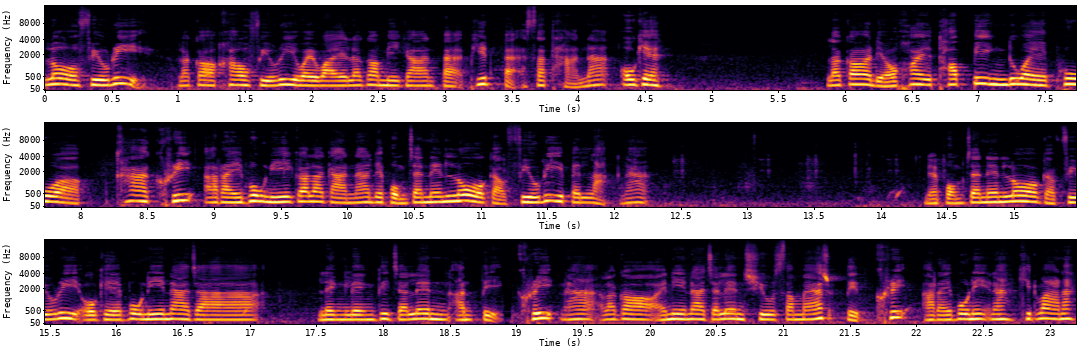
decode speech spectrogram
โล่ฟิลลี่แล้วก็เข้าฟิลลี่ไวๆ แล้วก็มีการแปะพิษแปะสถานะ โอเค แล้วก็เดี๋ยวค่อยท็อปปิ้งด้วยพวกค่าคริอะไรพวกนี้ก็แล้วกันนะ เดี๋ยวผมจะเน้นโล่กับฟิลลี่เป็นหลักนะ เดี๋ยวผมจะเน้นโล่กับฟิลลี่โอเค พวกนี้น่าจะเล็งๆ ที่จะเล่นอันติครินะฮะ แล้วก็ไอ้นี่น่าจะเล่นชิลสแมชติดคริอะไรพวกนี้นะ คิดว่านะ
